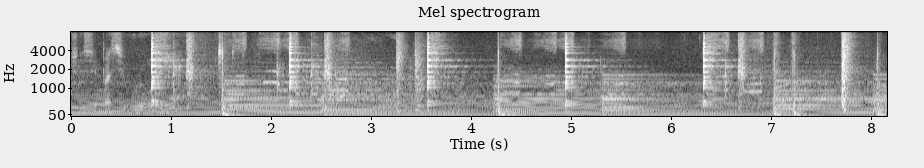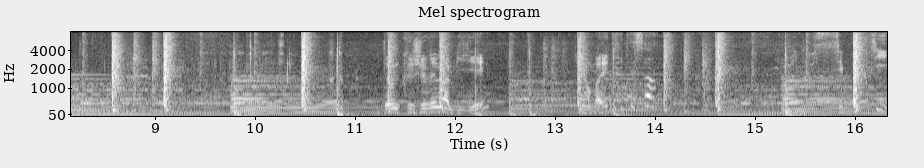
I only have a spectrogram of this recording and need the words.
Je ne sais pas si vous le voyez. Donc je vais m'habiller et on va écouter ça. C'est parti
